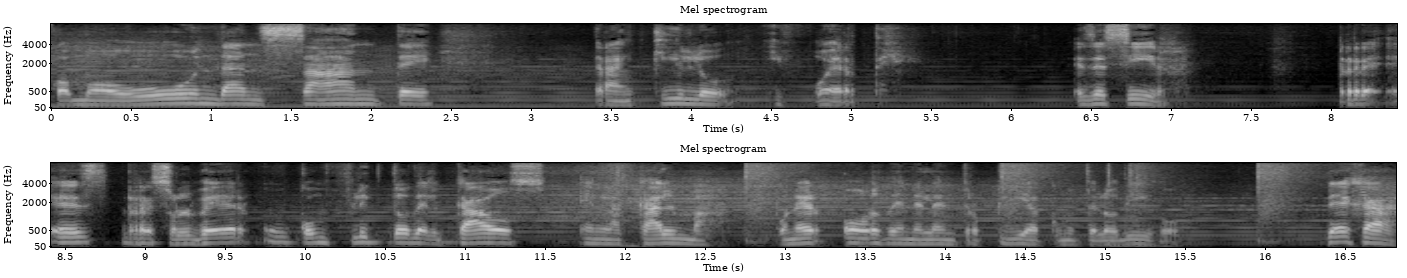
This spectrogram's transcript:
Como un danzante tranquilo y fuerte. Es decir, es resolver un conflicto del caos en la calma, poner orden en la entropía, como te lo digo. Deja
